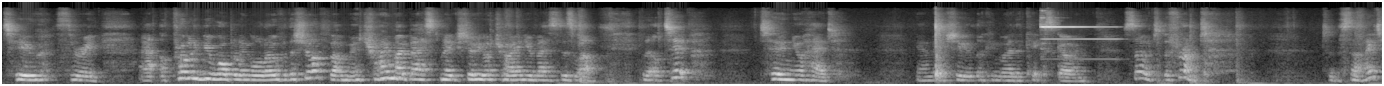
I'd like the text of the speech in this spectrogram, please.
two, three. Uh, I'll probably be wobbling all over the shot, but I'm going to try my best make sure you're trying your best as well. Little tip, turn your head. Yeah, make sure you're looking where the kick's going. So to the front, to the side,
